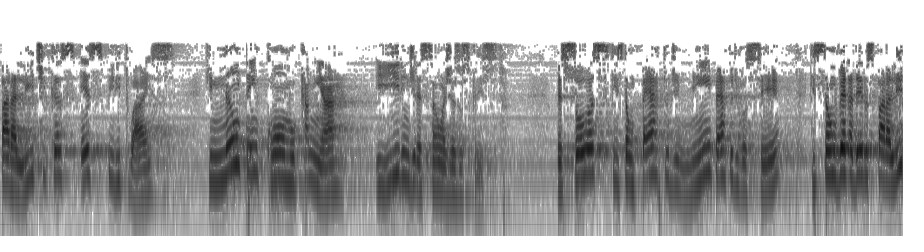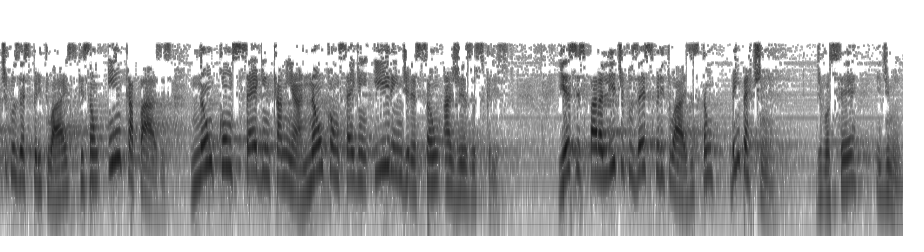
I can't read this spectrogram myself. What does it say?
paralíticas espirituais que não têm como caminhar e ir em direção a Jesus Cristo. Pessoas que estão perto de mim, perto de você, que são verdadeiros paralíticos espirituais, que são incapazes, não conseguem caminhar, não conseguem ir em direção a Jesus Cristo. E esses paralíticos espirituais estão bem pertinho de você e de mim.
